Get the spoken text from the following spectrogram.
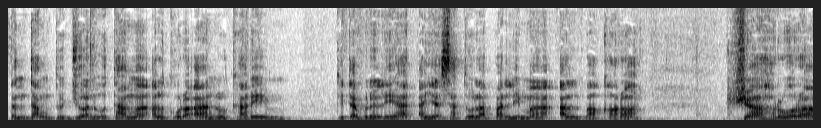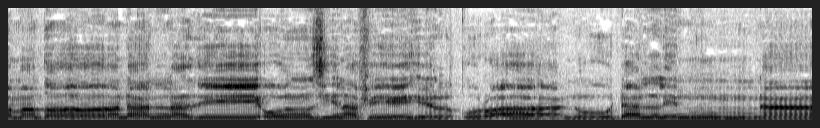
tentang tujuan utama Al-Quranul Karim. Kita boleh lihat ayat 185 Al-Baqarah شهر رمضان الذي أنزل فيه القرآن هدى للناس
